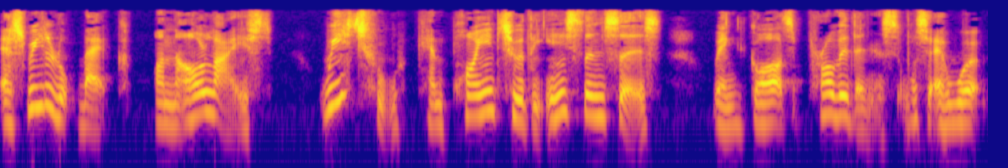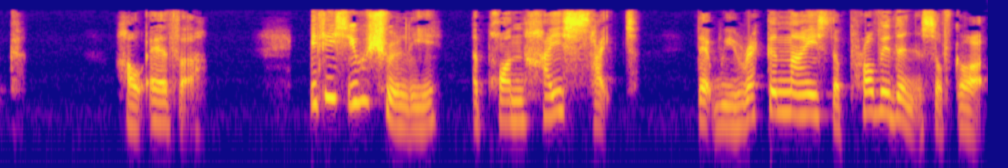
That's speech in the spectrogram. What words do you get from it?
As we look back on our lives, we too can point to the instances when God's providence was at work. However, it is usually upon hindsight that we recognize the providence of God.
